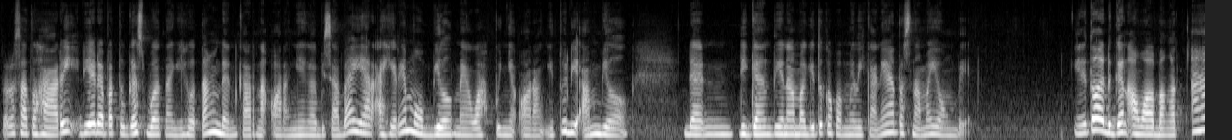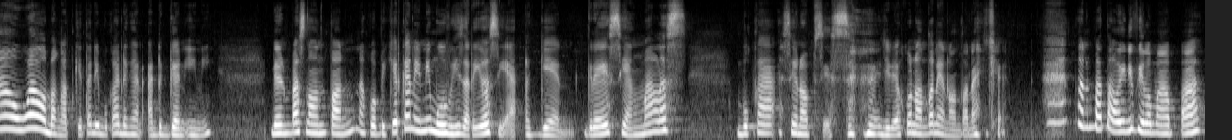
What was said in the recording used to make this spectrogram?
Terus satu hari dia dapat tugas buat nagih hutang dan karena orangnya nggak bisa bayar, akhirnya mobil mewah punya orang itu diambil dan diganti nama gitu kepemilikannya atas nama Yongbe. Ini tuh adegan awal banget, awal banget kita dibuka dengan adegan ini. Dan pas nonton, aku pikir kan ini movie serius ya, again. Grace yang males buka sinopsis. Jadi aku nonton ya nonton aja. Tanpa tahu ini film apa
